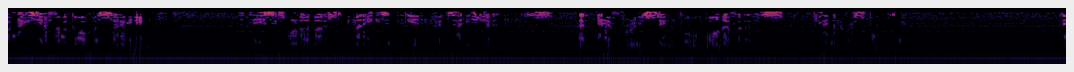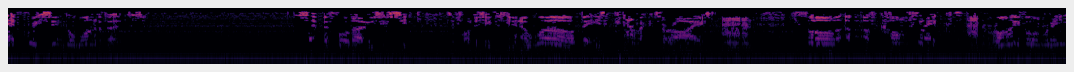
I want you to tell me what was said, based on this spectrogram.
But actually, I felt God was saying that this is one of the most amazing invitations that every single one of us can respond to. Every single one of us. Set before those who seek to follow Jesus in a world that is characterized and full of, of conflict and rivalry.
